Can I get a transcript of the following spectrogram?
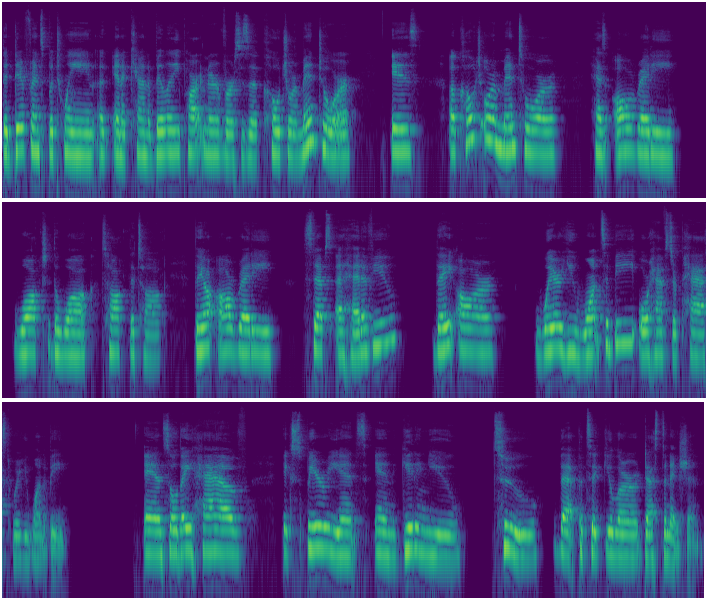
the difference between a, an accountability partner versus a coach or mentor is a coach or a mentor has already walked the walk, talked the talk. They are already steps ahead of you. They are where you want to be or have surpassed where you want to be. And so they have experience in getting you to that particular destination.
